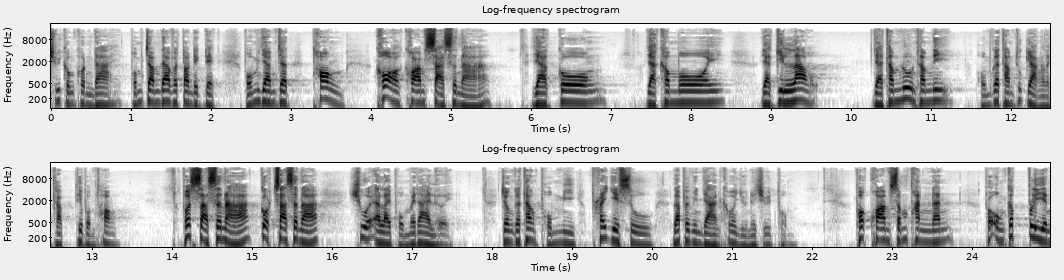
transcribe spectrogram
ชีวิตของคนได้ ผมจำได้ว่าตอนเด็ก ๆ ผมพยายามจะท่องข้อความศาสนา อย่ากโกง อย่าขโมย อย่ากินเหล้าอย่าทำนู่นทำนี่ ผมก็ทำทุกอย่างแหละครับ ที่ผมท่อง เพราะศาสนากฎศาสนาช่วยอะไรผมไม่ได้เลย จนกระทั่งผมมีพระเยซูและพระวิญญาณเข้ามาอยู่ในชีวิตผม เพราะความสัมพันธ์นั้น พระองค์ก็เปลี่ยน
